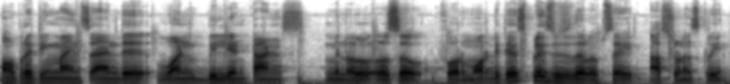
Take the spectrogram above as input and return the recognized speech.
operating mines and 1 billion tons mineral reserve. For more details, please visit their website as shown on screen.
